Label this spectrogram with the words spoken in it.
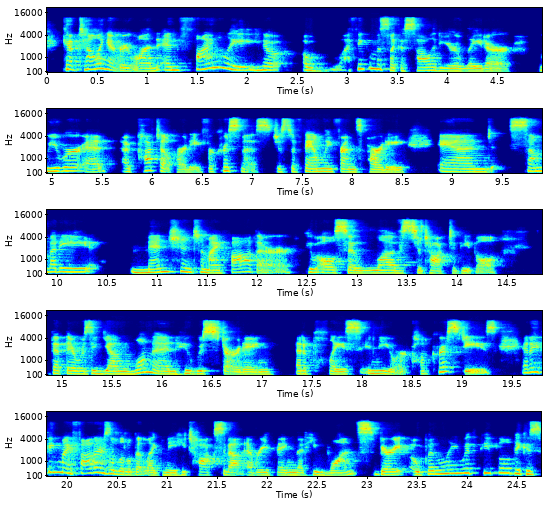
kept telling everyone. And finally, you know, a, I think almost like a solid year later, we were at a cocktail party for Christmas, just a family friends party. And somebody mentioned to my father, who also loves to talk to people, that there was a young woman who was starting at a place in New York called Christie's. And I think my father's a little bit like me. He talks about everything that he wants very openly with people because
